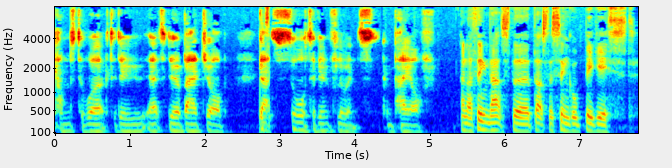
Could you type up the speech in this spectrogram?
comes to work to do uh, to do a bad job that sort of influence can pay off. And I think that's the that's the single biggest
